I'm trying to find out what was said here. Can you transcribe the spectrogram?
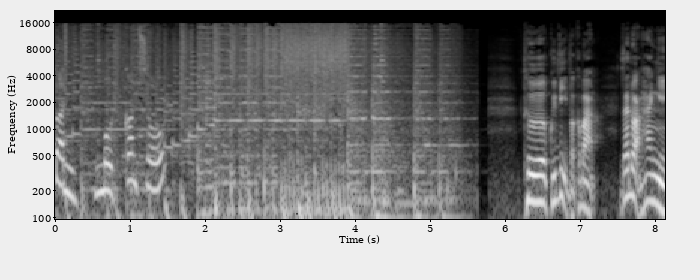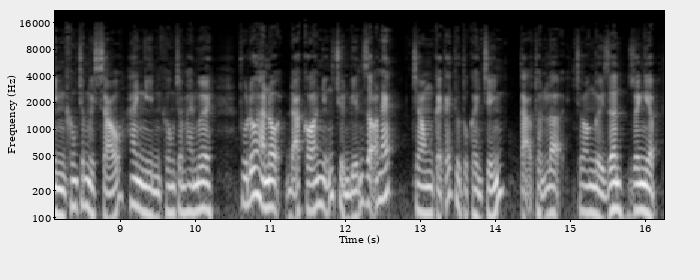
tuần một con số. Thưa quý vị và các bạn, giai đoạn 2016-2020, thủ đô Hà Nội đã có những chuyển biến rõ nét trong cải cách thủ tục hành chính, tạo thuận lợi cho người dân, doanh nghiệp –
